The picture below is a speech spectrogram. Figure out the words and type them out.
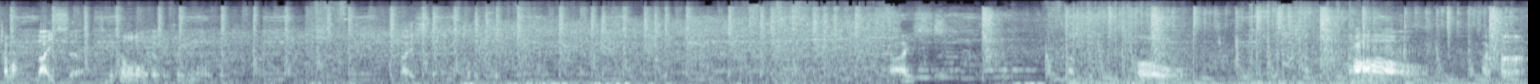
잡아. 나이스. 스피커 먹어도 되고 저기 먹어도 되고. 나이스. 나이스. 나이스. 오우. 아우. 나이스. 아,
